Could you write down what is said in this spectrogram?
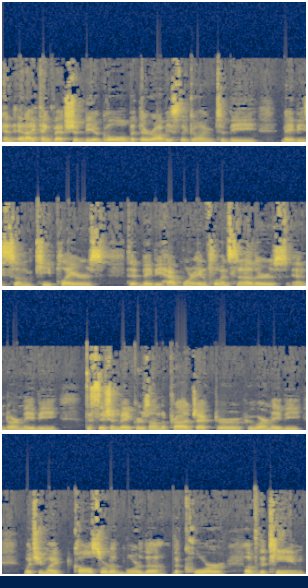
and and I think that should be a goal, but there are obviously going to be maybe some key players that maybe have more influence than others and are maybe decision makers on the project or who are maybe what you might call sort of more the the core of the team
